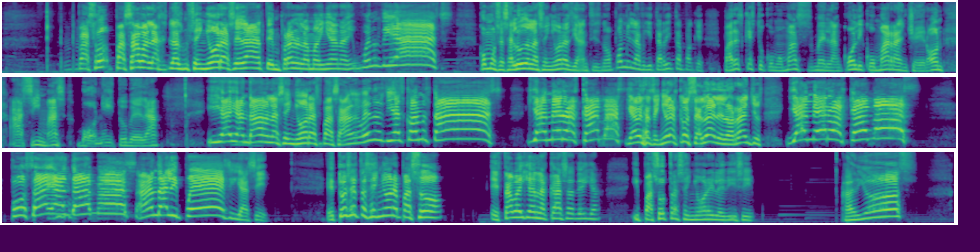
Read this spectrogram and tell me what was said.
pasó, pasaban las, las señoras, edad, temprano en la mañana, y buenos días. Como se saludan las señoras de antes, ¿no? Ponme la guitarrita para que parezca esto como más melancólico, más rancherón, así más bonito, ¿verdad? Y ahí andaban las señoras pasando. Buenos días, ¿cómo estás? ¡Ya mero acabas! Ya ven las señoras cómo se saludan en los ranchos. ¡Ya mero acabas! Pues ahí andamos. Ándale pues. Y así. Entonces esta señora pasó, estaba ella en la casa de ella, y pasó otra señora y le dice, adiós,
